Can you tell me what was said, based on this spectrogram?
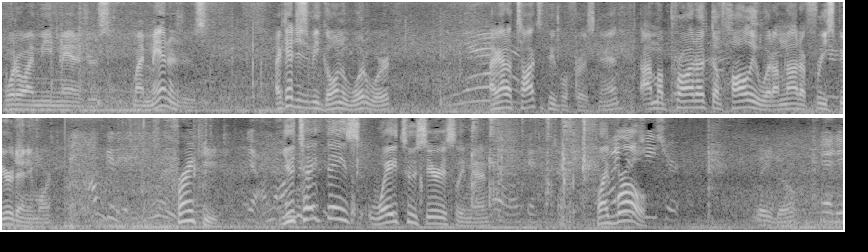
What do I mean, managers? My managers. I can't just be going to Woodward. Yeah. I gotta talk to people first, man. I'm a product of Hollywood. I'm not a free spirit anymore. I'll get it. Frankie, Yeah, I'm not. you I'm take things way too seriously, man. Oh, okay. Sorry. Like, I bro. like t-shirt. No, you don't. Yeah, I do.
